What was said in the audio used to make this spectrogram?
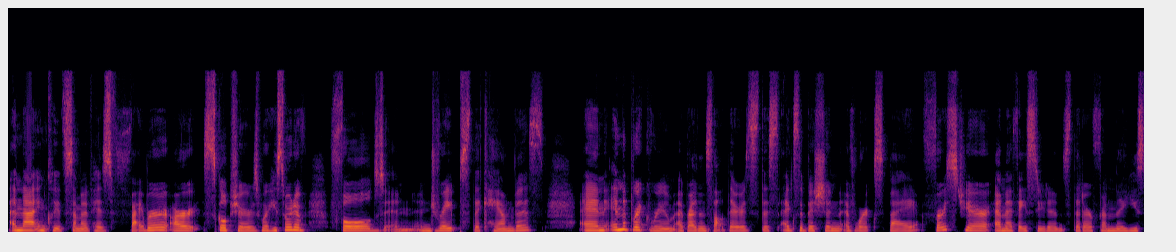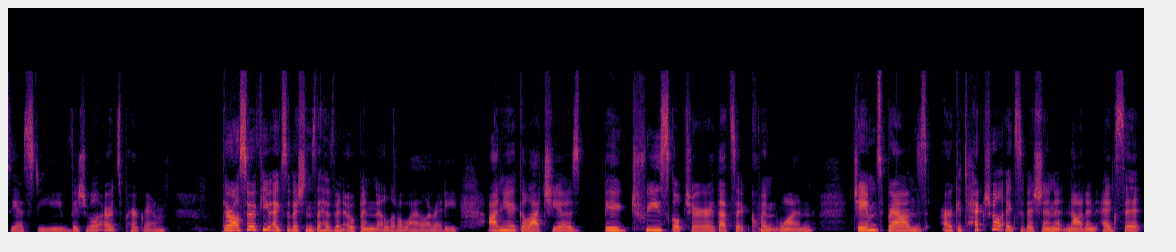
and that includes some of his fiber art sculptures where he sort of folds and, and drapes the canvas. And in the Brick Room at Bread and Salt, there's this exhibition of works by first year MFA students that are from the UCSD Visual Arts program. There are also a few exhibitions that have been open a little while already. Anya Gallaccio's big tree sculpture that's at Quint 1, James Brown's architectural exhibition at Not an Exit,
